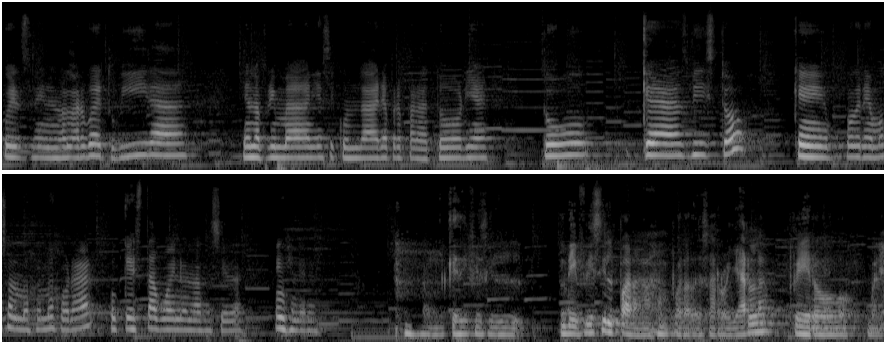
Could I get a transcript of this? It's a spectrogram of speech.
pues en lo largo de tu vida, en la primaria, secundaria, preparatoria. ¿Tú qué has visto que podríamos a lo mejor mejorar o qué está bueno en la sociedad en general? Qué difícil, difícil para, para desarrollarla, pero bueno,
